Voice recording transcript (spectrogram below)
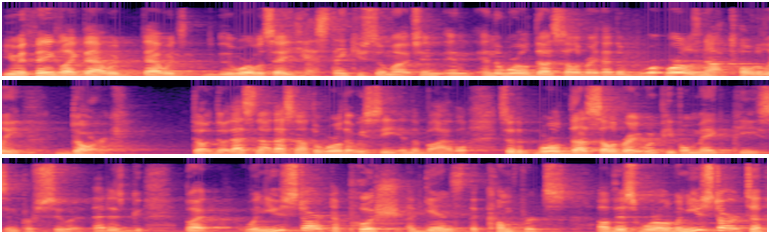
you would think like that would that would the world would say yes thank you so much and and, and the world does celebrate that the world is not totally dark that's not, that's not the world that we see in the Bible. So the world does celebrate when people make peace and pursue it. That is. But when you start to push against the comforts of this world, when you start to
